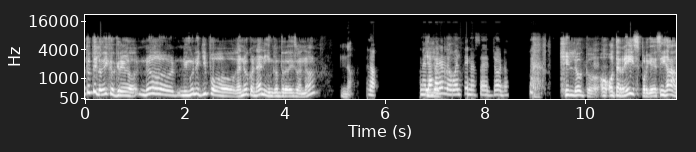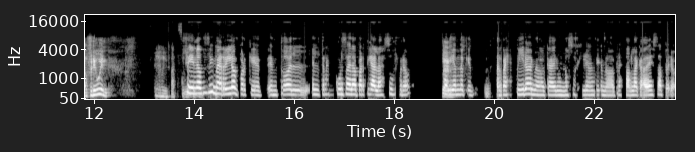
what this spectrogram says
Tú te lo dijo, creo. No, ningún equipo ganó con Ani en contra de Iswan, ¿no? No. No. Me la sacan loco. de vuelta y no sé, yo no. Qué loco. O, o te reís porque decís, ah, free win. Sí, no sé si me río porque en todo el, el transcurso de la partida la sufro, Claro. sabiendo que respiro y me va a caer un oso gigante que me va a aplastar la cabeza, pero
